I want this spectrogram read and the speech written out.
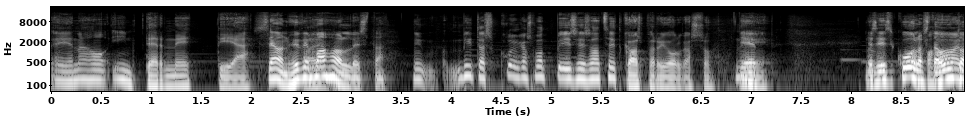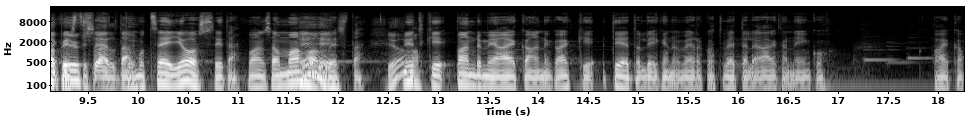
ei enää ole internettiä. Se on hyvin Tai- mahdollista. Niin mitäs, kuinka monta biisiä sä oot sit Kasper julkaissut? Jep. Niin. Ja siis kuulostaa utopistiselta, mutta se ei oo sitä, vaan se on mahdollista. Joo. Nytkin pandemia-aikaan niin kaikki tietoliikenneverkot vetelee aika niinku, aika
